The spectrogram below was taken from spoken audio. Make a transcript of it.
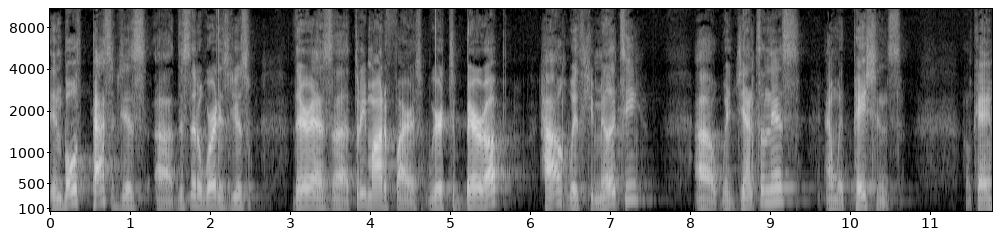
in both passages, uh, this little word is used there as uh, three modifiers. We're to bear up. How? With humility, uh, with gentleness, and with patience. Okay?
